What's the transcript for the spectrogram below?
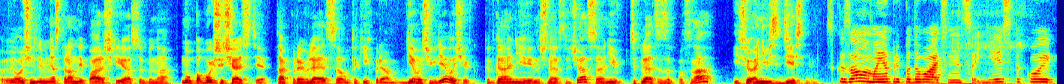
Э, очень для меня странные парочки, особенно, ну, по большей части так проявляется у таких прям девочек-девочек, когда они начинают встречаться, они цепляются за пацана, и все, они везде с ним. Сказала моя преподавательница, есть такой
